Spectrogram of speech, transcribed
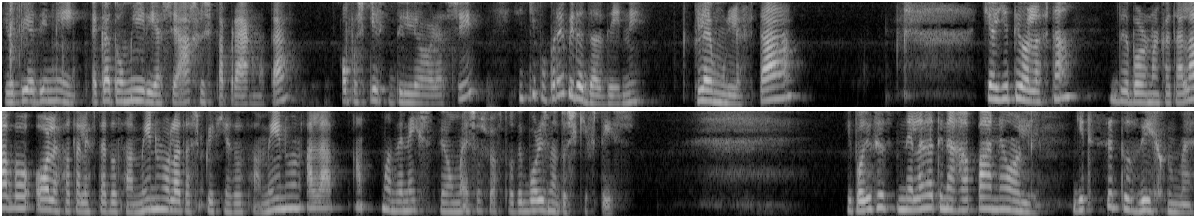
η οποία δίνει εκατομμύρια σε άχρηστα πράγματα όπως και στην τηλεόραση και εκεί που πρέπει δεν τα δίνει. Κλέμουν λεφτά και γιατί όλα αυτά; Δεν μπορώ να καταλάβω, όλα αυτά τα λεφτά εδώ θα μείνουν, όλα τα σπίτια εδώ θα μείνουν, αλλά άμα δεν έχεις Θεό μέσα σου αυτό δεν μπορείς να το σκεφτείς. Υποτίθεται ότι την Ελλάδα την αγαπάνε όλοι. Γιατί δεν το δείχνουμε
